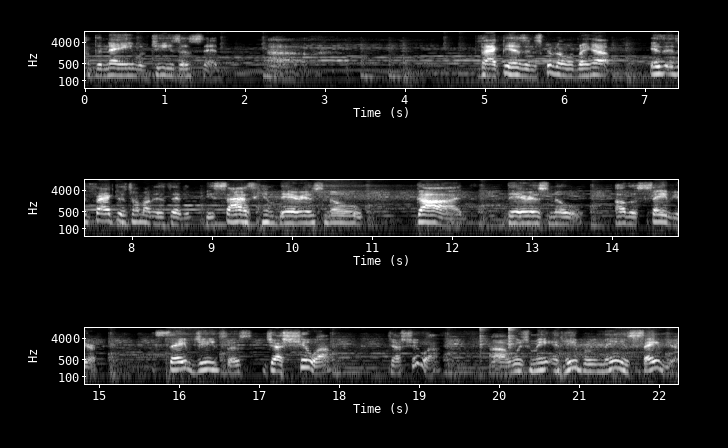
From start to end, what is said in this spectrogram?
of the name of Jesus. And uh, fact is, and the scripture I will bring up is, is the fact is talking about is that besides Him there is no God, there is no other Savior. Save Jesus, Joshua, Joshua uh, which mean in Hebrew means savior,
